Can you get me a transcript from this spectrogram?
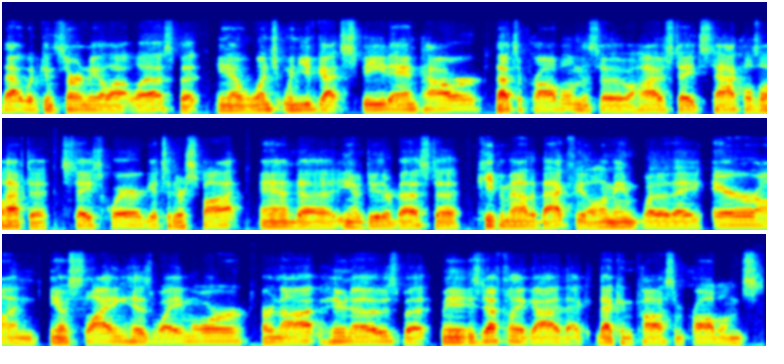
that would concern me a lot less. But you know, once when you've got speed and power, that's a problem. And so Ohio State's tackles will have to stay square, get to their spot, and uh, you know, do their best to keep him out of the backfield. I mean, whether they err on you know sliding his way more or not, who knows? But I mean, he's definitely a guy that that can cause some problems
